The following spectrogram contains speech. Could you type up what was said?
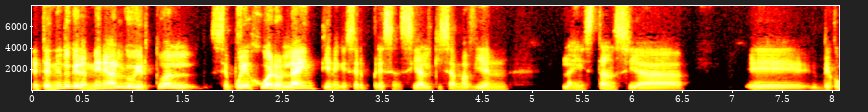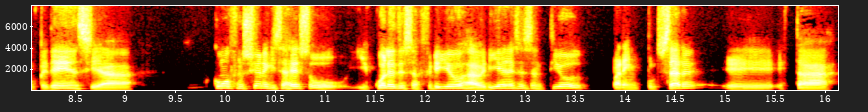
Entendiendo que también es algo virtual, se puede jugar online, tiene que ser presencial, quizás más bien las instancias eh, de competencia. ¿Cómo funciona quizás eso y cuáles desafíos habría en ese sentido para impulsar estas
